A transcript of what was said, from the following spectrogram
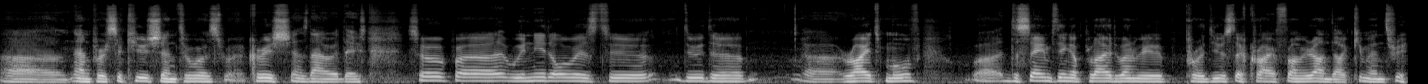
uh, and persecution towards Christians nowadays. So uh, we need always to do the uh, right move. Uh, the same thing applied when we produced a Cry from Iran documentary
